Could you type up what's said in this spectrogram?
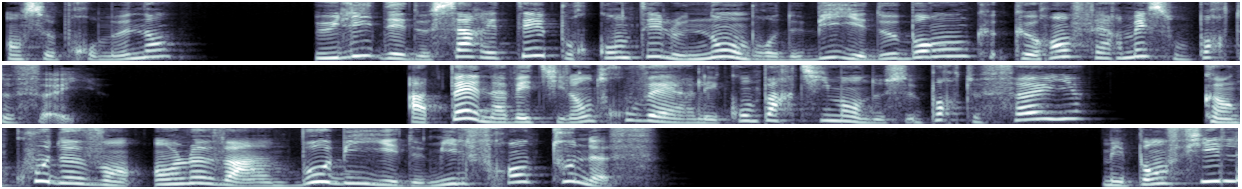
en se promenant, eut l'idée de s'arrêter pour compter le nombre de billets de banque que renfermait son portefeuille. À peine avait-il entr'ouvert les compartiments de ce portefeuille qu'un coup de vent enleva un beau billet de mille francs tout neuf. Mais Pamphile,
